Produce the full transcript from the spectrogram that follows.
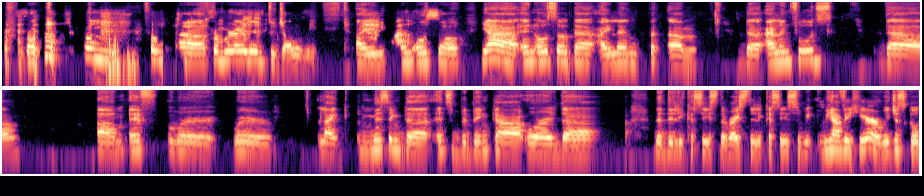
from from from uh, from where I live to Jollibee. I and also yeah, and also the island um the island foods. The um if we're we're like missing the it's bibingka or the the delicacies, the rice delicacies. We we have it here. We just go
